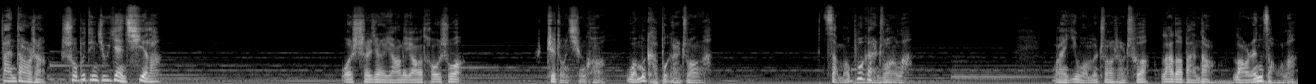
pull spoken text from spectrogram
半道上说不定就咽气了。我使劲摇了摇头说。这种情况我们可不敢装啊！怎么不敢装了？万一我们装上车拉到半道，老人走了，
